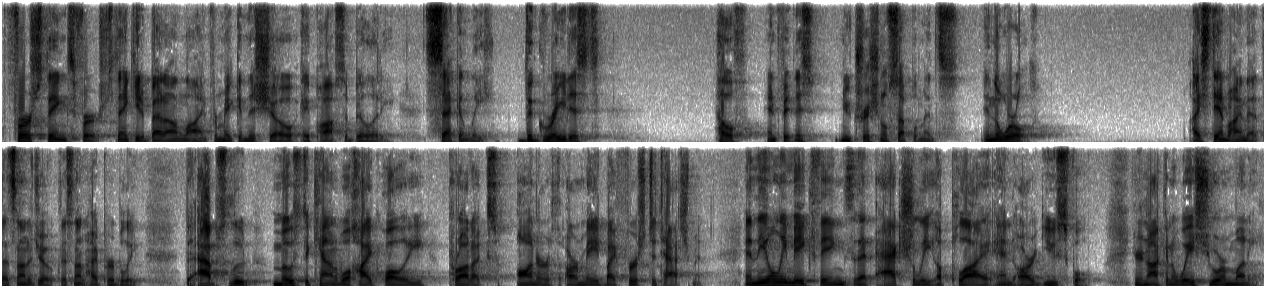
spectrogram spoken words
first things first, thank you to BetOnline for making this show a possibility. Secondly, the greatest health and fitness nutritional supplements in the world. I stand behind that. That's not a joke, that's not hyperbole. The absolute most accountable, high quality products on earth are made by First Detachment. And they only make things that actually apply and are useful. You're not going to waste your money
